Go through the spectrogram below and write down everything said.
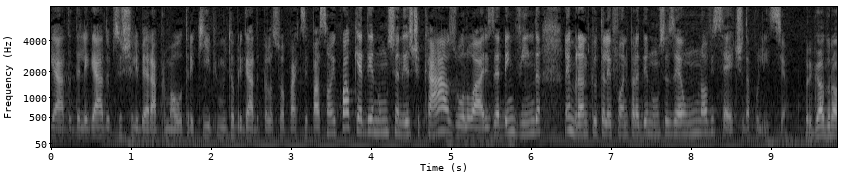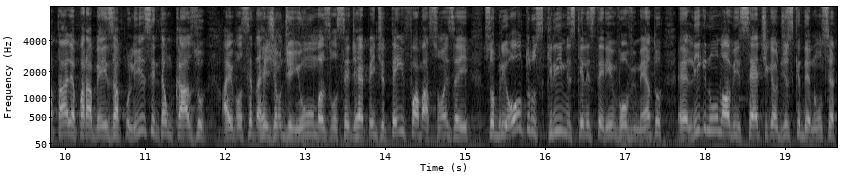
Obrigada, delegado. Eu preciso te liberar para uma outra equipe. Muito obrigada pela sua participação. E qualquer denúncia neste caso, Oloares, é bem-vinda. Lembrando que o telefone para denúncias é 197 da polícia. Obrigado, Natália. Parabéns à polícia. Então, caso aí você da região de Inhumas, você de repente tem informações aí sobre outros crimes que eles teriam envolvimento, é, ligue no 197, que é o Disque Denúncia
